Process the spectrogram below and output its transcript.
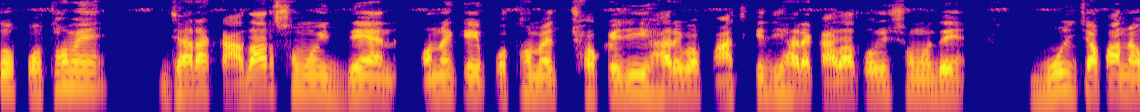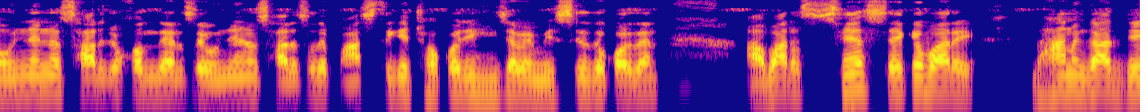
তো প্রথমে যারা কাদার সময় দেন, অনেকে প্রথমে ছ কেজি হারে বা পাঁচ কেজি হারে কাদা তৈরির সময় দেন। মূল চাপানে অন্যান্য সার যখন দেন, সেই অন্যান্য সারের সাথে পাঁচ থেকে ছ কেজি হিসাবে মিশ্রিত করে দেন। আবার শেষ একেবারে ধান গাছ যে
